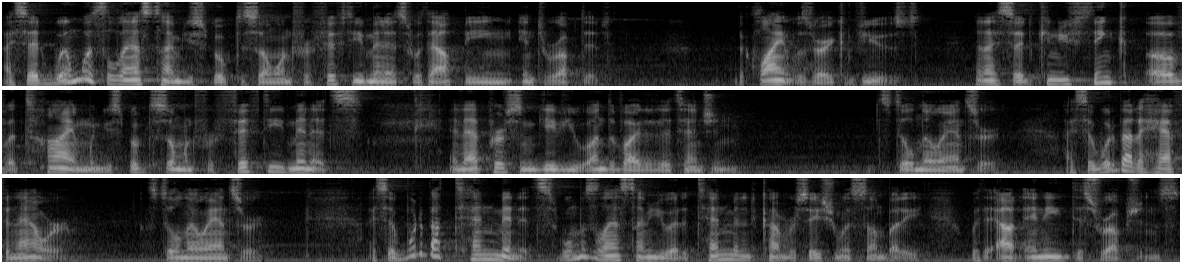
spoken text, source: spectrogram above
I said, When was the last time you spoke to someone for 50 minutes without being interrupted? The client was very confused. Then I said, Can you think of a time when you spoke to someone for 50 minutes and that person gave you undivided attention? Still no answer. I said, What about a half an hour? Still no answer. I said, What about 10 minutes? When was the last time you had a 10 minute conversation with somebody without any disruptions?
